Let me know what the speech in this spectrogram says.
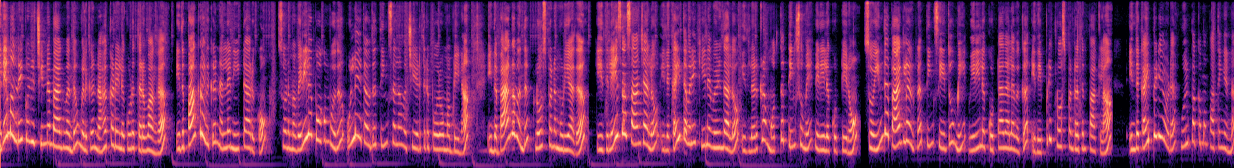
இதே மாதிரி கொஞ்சம் சின்ன பேக் வந்து உங்களுக்கு நகைக்கடையில் கூட தருவாங்க. இது பார்க்குறதுக்கு நல்ல நீட்டாக இருக்கும். ஸோ நம்ம வெளியில் போகும்போது உள்ளே ஏதாவது திங்ஸ் எல்லாம் வச்சு எடுத்துகிட்டு போகிறோம் அப்படின்னா இந்த பேக்கை வந்து க்ளோஸ் பண்ண முடியாது. இது லேசாக சாஞ்சாலோ இல்லை கை தவறி கீழே விழுந்தாலோ இதில் இருக்கிற மொத்த திங்ஸுமே வெளியில் கொட்டிடும் ஸோ இந்த பேக்கில் இருக்கிற திங்ஸ் எதுவுமே வெளியில் கொட்டாத அளவுக்கு இதை எப்படி க்ளோஸ் பண்ணுறதுன்னு பார்க்கலாம் இந்த கைப்பிடியோட உள்பக்கமாக பார்த்தீங்கன்னா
